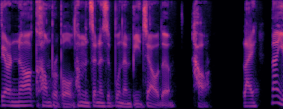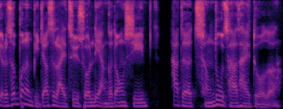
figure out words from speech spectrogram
they are not comparable，他们真的是不能比较的。好，来，那有的时候不能比较是来自于说两个东西它的程度差太多了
